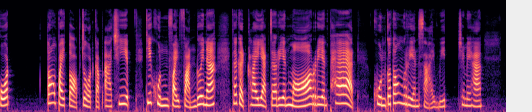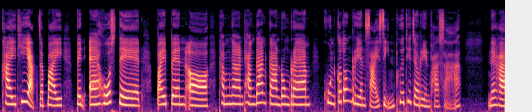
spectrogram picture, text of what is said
คตต้องไปตอบโจทย์กับอาชีพที่คุณใฝ่ฝันด้วยนะ ถ้าเกิดใครอยากจะเรียนหมอเรียนแพทย์ คุณก็ต้องเรียนสายวิทย์ใช่ไหมคะ ใครที่อยากจะไปเป็นแอร์โฮสเตสไปเป็นเอ่อทำงานทางด้านการโรงแรม คุณก็ต้องเรียนสายศิลป์เพื่อที่จะเรียนภาษานะคะ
